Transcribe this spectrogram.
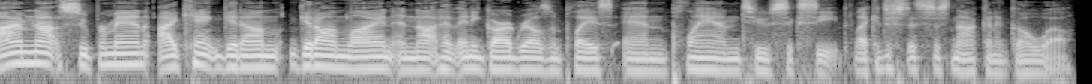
i'm not superman. I can't get on get online and not have any guardrails in place and plan to succeed. Like it just it's just not going to go well.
